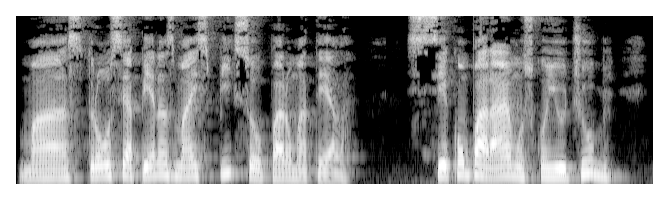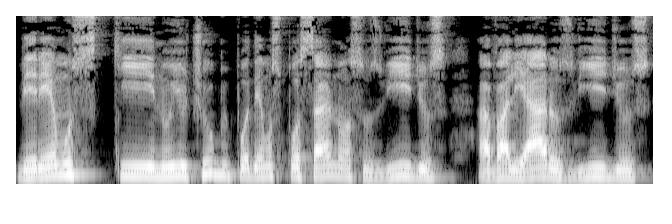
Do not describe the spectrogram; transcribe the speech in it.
mas trouxe apenas mais pixel para uma tela. Se compararmos com o YouTube, veremos que no YouTube podemos postar nossos vídeos, avaliar os vídeos,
